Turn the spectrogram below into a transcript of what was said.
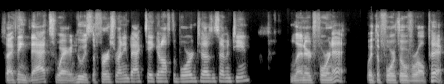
So I think that's where, and who was the first running back taken off the board in 2017? Leonard Fournette with the fourth overall pick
